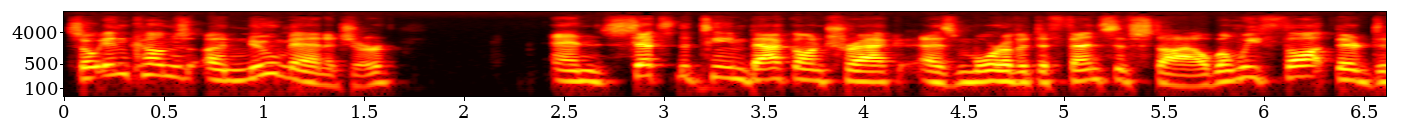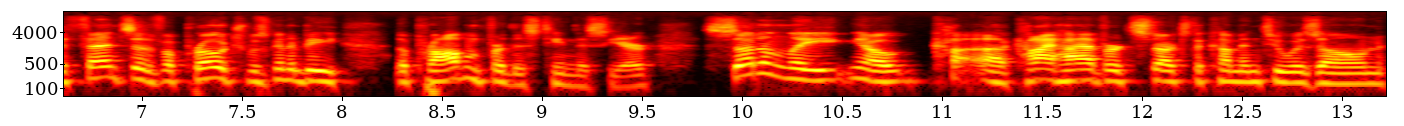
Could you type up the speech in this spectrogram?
So, in comes a new manager and sets the team back on track as more of a defensive style. When we thought their defensive approach was going to be the problem for this team this year, suddenly, you know, Kai, uh, Havertz starts to come into his own,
